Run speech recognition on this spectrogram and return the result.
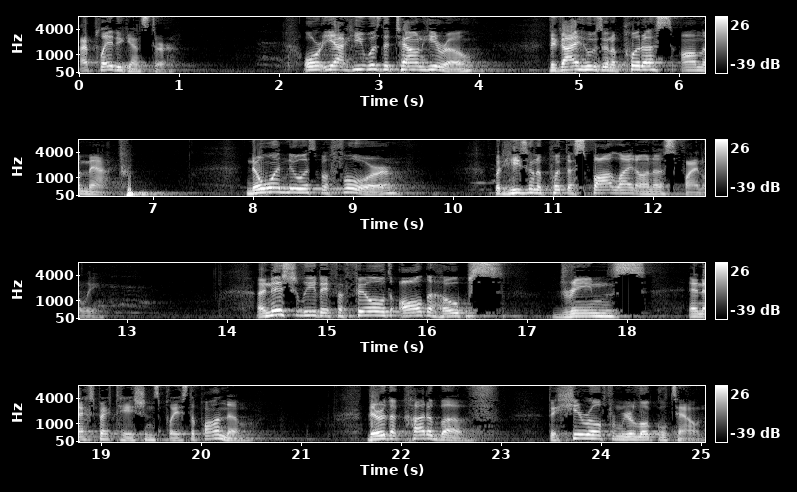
I played against her. Or, yeah, he was the town hero, the guy who was going to put us on the map. No one knew us before, but he's going to put the spotlight on us finally. Initially, they fulfilled all the hopes, dreams, and expectations placed upon them. They're the cut above, the hero from your local town.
